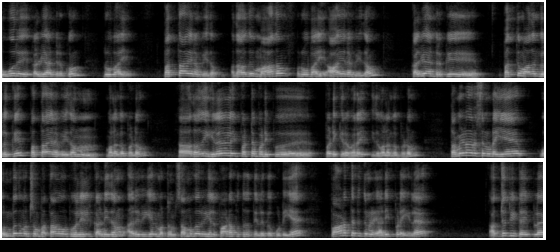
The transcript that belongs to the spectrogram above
ஒவ்வொரு கல்வியாண்டிற்கும் ரூபாய் பத்தாயிரம் வீதம். அதாவது மாதம் ரூபாய் ஆயிரம் வீதம். கல்வியாண்டிற்கு பத்து மாதங்களுக்கு பத்தாயிரம் வீதம் வழங்கப்படும். அதாவது இளநிலை பட்டப்படிப்பு படிக்கிற வரை இது வழங்கப்படும். தமிழக அரசினுடைய ஒன்பது மற்றும் பத்தாம் வகுப்புகளில் கணிதம் அறிவியல் மற்றும் சமூக அறிவியல் பாடப்புத்தகத்தில் இருக்கக்கூடிய பாடத்திட்டத்தினுடைய அடிப்படையில் அப்ஜெக்டிவ் டைப்பில்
